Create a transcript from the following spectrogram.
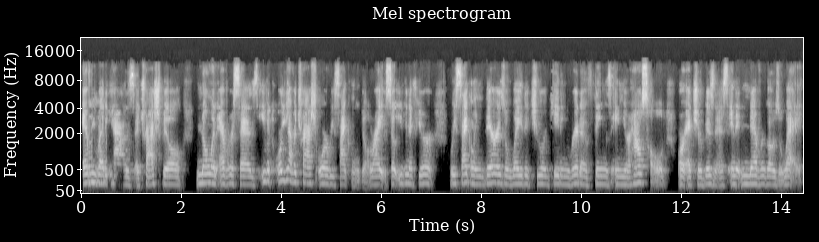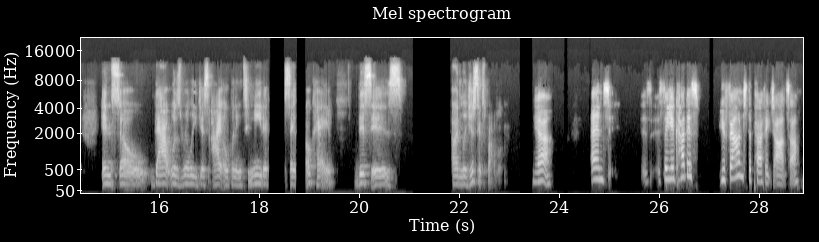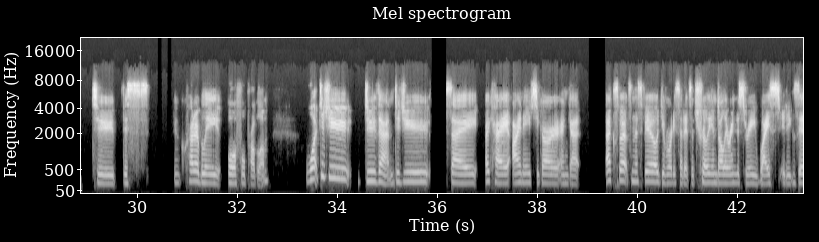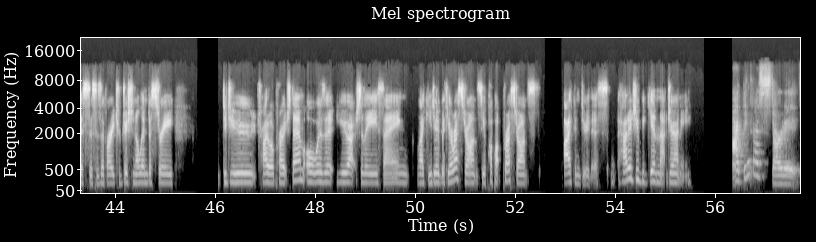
Everybody mm-hmm. has a trash bill. No one ever says, even, or you have a trash or a recycling bill, right? So even if you're recycling, there is a way that you are getting rid of things in your household or at your business, and it never goes away. And so that was really just eye opening to me to say, okay, this is a logistics problem. Yeah. And so you had this, you found the perfect answer to this incredibly awful problem. What did you do then? Did you say, okay, I need to go and get experts in this field? You've already said it's a trillion dollar industry, waste, it exists. This is a very traditional industry. Did you try to approach them, or was it you actually saying, like you did with your restaurants, your pop up restaurants, I can do this? How did you begin that journey? I think I started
